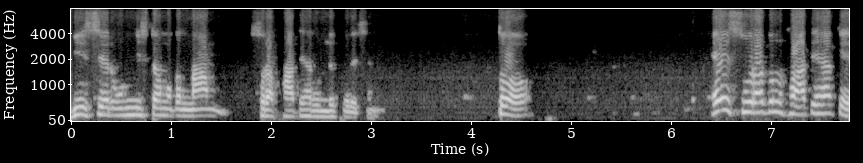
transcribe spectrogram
বিশের উনিশটার মতো নাম সুরা ফাতেহার উল্লেখ করেছেন। তো এই সুরাতুল ফাতেহাকে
